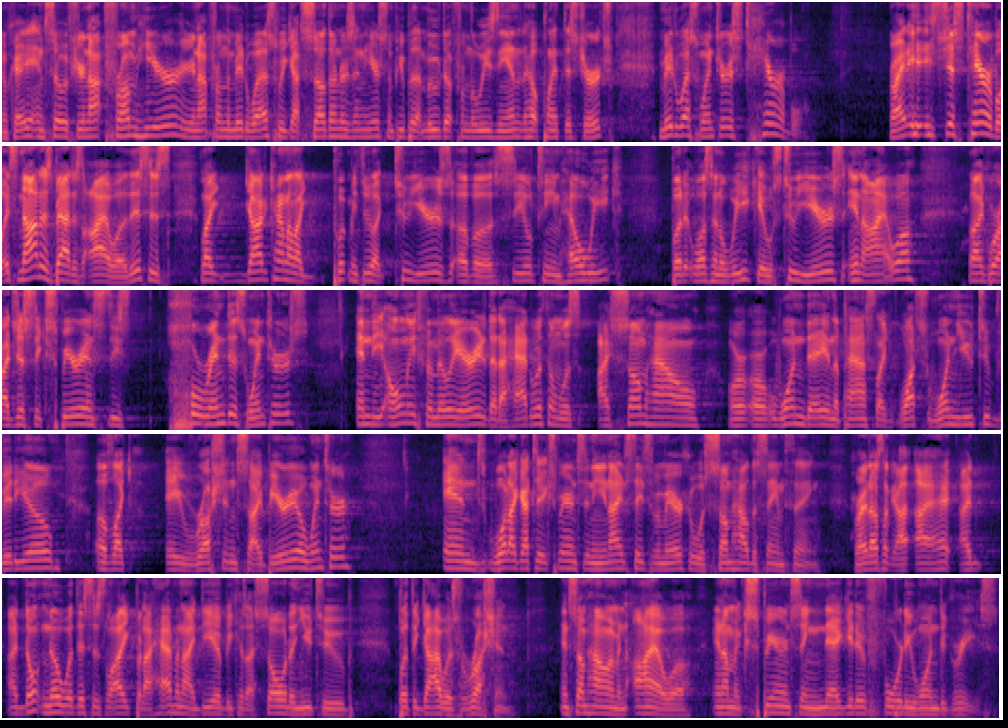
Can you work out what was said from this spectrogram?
Okay, and so if you're not from here, you're not from the Midwest, we got Southerners in here, some people that moved up from Louisiana to help plant this church. Midwest winter is terrible right? It's just terrible. It's not as bad as Iowa. This is like God kind of like put me through like two years of a SEAL team hell week, but it wasn't a week, it was two years in Iowa, like where I just experienced these horrendous winters. And the only familiarity that I had with them was I somehow, or, or one day in the past, like watched one YouTube video of like a Russian Siberia winter. And what I got to experience in the United States of America was somehow the same thing right? I was like, I, I, I, I don't know what this is like, but I have an idea because I saw it on YouTube, but the guy was Russian. And somehow I'm in Iowa and I'm experiencing negative 41 degrees.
